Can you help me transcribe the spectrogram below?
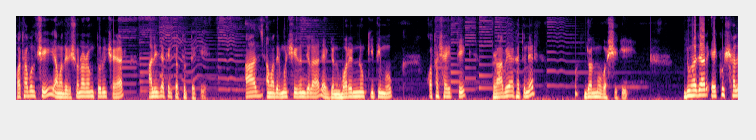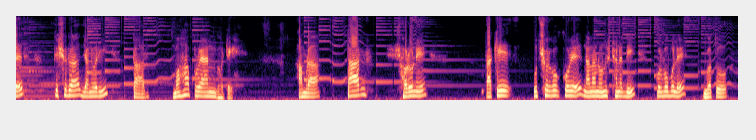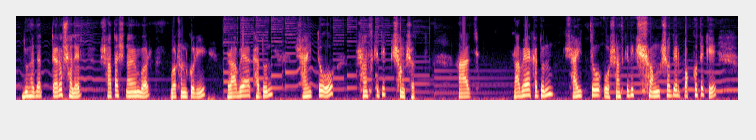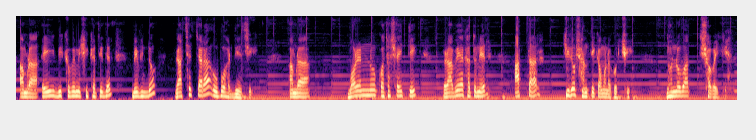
কথা বলছি আমাদের সোনারং তরুছায়ার আলিজাকের চত্বর থেকে। আজ আমাদের মুন্সিগঞ্জ জেলার একজন বরেণ্য কীর্তিমুখ কথা সাহিত্যিক রাবেয়া খাতুনের জন্মবার্ষিকী। দু হাজার একুশ সালের তেসরা জানুয়ারি তার মহাপ্রয়াণ ঘটে। আমরা তার স্মরণে তাকে উৎসর্গ করে নানান অনুষ্ঠানাদি করব বলে গত দু হাজার তেরো সালের সাতাশ নভেম্বর গঠন করি রাবেয়া খাতুন সাহিত্য ও সাংস্কৃতিক সংসদ। আজ রাবেয়া খাতুন সাহিত্য ও সাংস্কৃতিক সংসদের পক্ষ থেকে আমরা এই বিক্ষোভেমী শিক্ষার্থীদের বিভিন্ন গাছের চারা উপহার দিয়েছি। আমরা বরেণ্য কথা সাহিত্যিক রাবেয়া খাতুনের আত্মার চিরশান্তি কামনা করছি। ধন্যবাদ সবাইকে।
